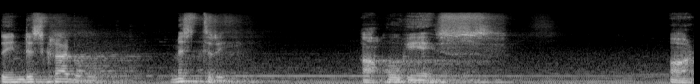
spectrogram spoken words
the indescribable mystery of who he is or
